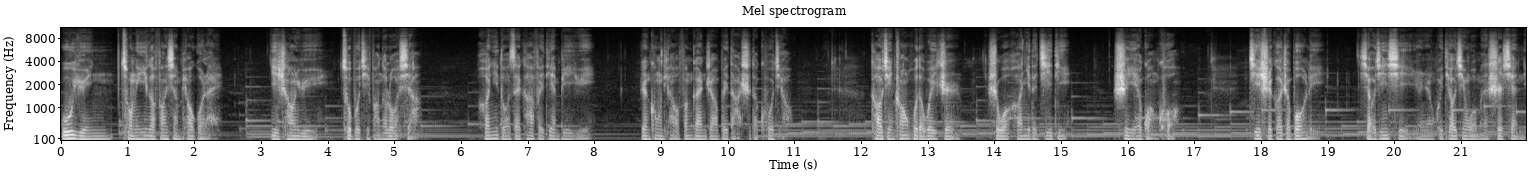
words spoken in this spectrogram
乌云从另一个方向飘过来，一场雨猝不及防地落下，和你躲在咖啡店避雨，任空调风干着被打湿的裤脚。靠近窗户的位置是我和你的基地，视野广阔，即使隔着玻璃，小惊喜仍然会跳进我们的视线里。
